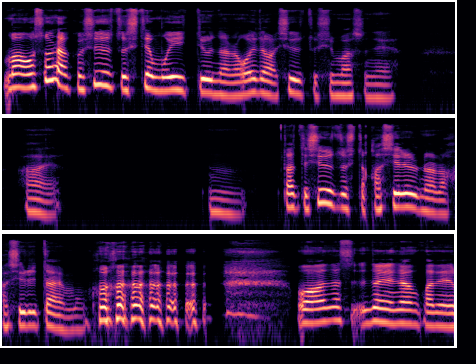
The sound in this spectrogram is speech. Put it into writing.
まあおそらく手術してもいいっていうなら、俺らは手術しますね。はい。うん。だって手術して走れるなら走りたいもん。もうあんな、ね、なんかね、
